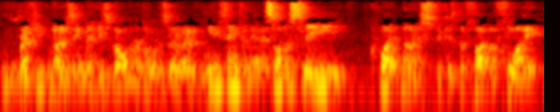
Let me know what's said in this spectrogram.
recognizing that he's vulnerable is a new thing for me, and it's honestly quite nice because the fight or flight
